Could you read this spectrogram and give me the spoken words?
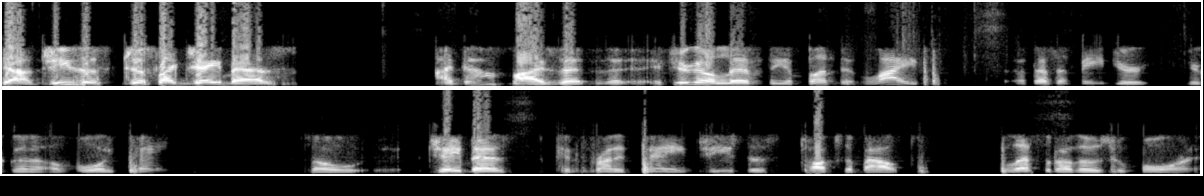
Yeah, Jesus, just like Jabez, identifies that, that if you're going to live the abundant life, that doesn't mean you're you're going to avoid pain. So Jabez confronted pain. Jesus talks about blessed are those who mourn.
